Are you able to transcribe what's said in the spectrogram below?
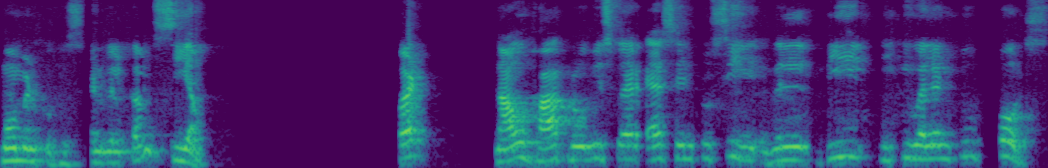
moment coefficient will come Cm. Now half rho v square s into c will be equivalent to force.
